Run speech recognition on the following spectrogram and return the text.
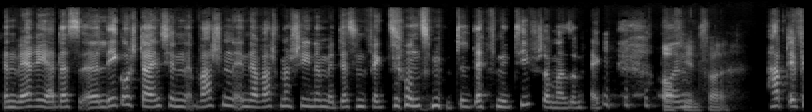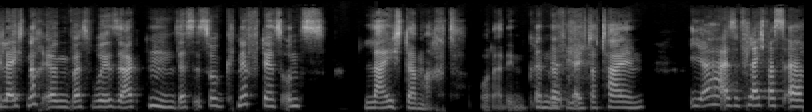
Dann wäre ja das äh, Lego-Steinchen waschen in der Waschmaschine mit Desinfektionsmittel definitiv schon mal so ein Hack. auf jeden Fall. Habt ihr vielleicht noch irgendwas, wo ihr sagt, hm, das ist so ein Kniff, der es uns leichter macht? Oder den können wir äh, vielleicht auch teilen? Ja, also vielleicht was äh,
